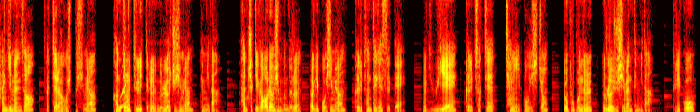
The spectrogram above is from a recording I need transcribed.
당기면서 삭제를 하고 싶으시면 컨트롤 delete를 눌러주시면 됩니다. 단축키가 어려우신 분들은 여기 보시면 클립 선택했을 때 여기 위에 클립 삭제 창이 보이시죠? 이 부분을 눌러주시면 됩니다. 그리고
